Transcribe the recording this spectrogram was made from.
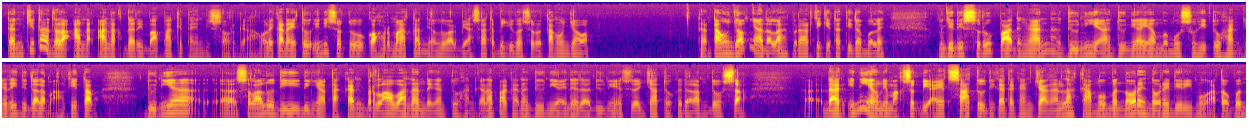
dan kita adalah anak-anak dari Bapa kita yang di sorga. Oleh karena itu, ini suatu kehormatan yang luar biasa, tapi juga suruh tanggung jawab. Dan tanggung jawabnya adalah berarti kita tidak boleh menjadi serupa dengan dunia, dunia yang memusuhi Tuhan. Jadi di dalam Alkitab, dunia uh, selalu di, dinyatakan berlawanan dengan Tuhan. Kenapa? Karena dunia ini adalah dunia yang sudah jatuh ke dalam dosa. Dan ini yang dimaksud di ayat 1 dikatakan janganlah kamu menoreh-noreh dirimu ataupun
